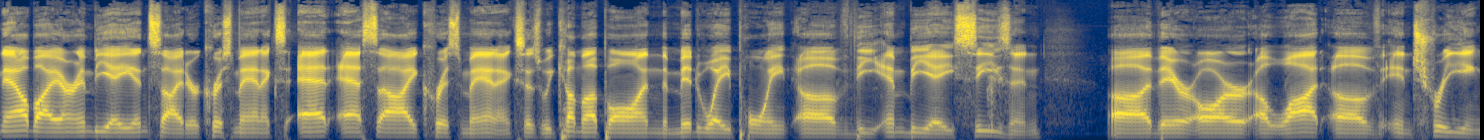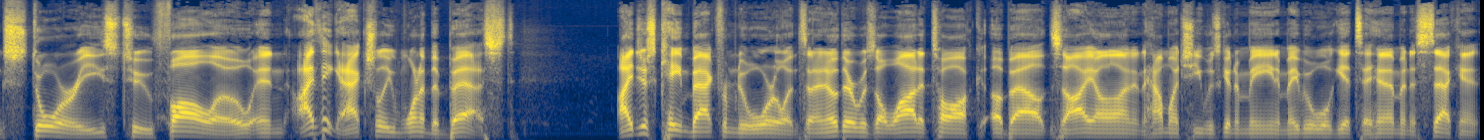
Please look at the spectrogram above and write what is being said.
now by our NBA insider, Chris Mannix at SI Chris Mannix. As we come up on the midway point of the NBA season, uh, there are a lot of intriguing stories to follow, and I think actually one of the best. I just came back from New Orleans, and I know there was a lot of talk about Zion and how much he was going to mean, and maybe we'll get to him in a second.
